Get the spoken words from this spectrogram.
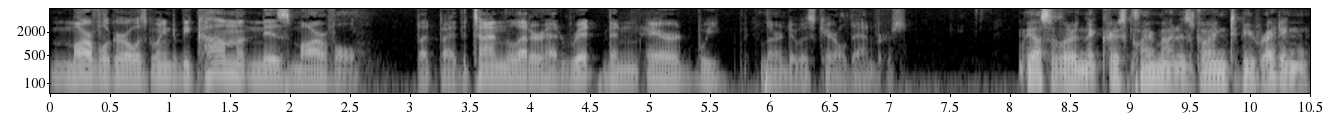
Marvel Girl was going to become Ms. Marvel. But by the time the letter had writ been aired, we learned it was Carol Danvers. We also learned that Chris Claremont is going to be writing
